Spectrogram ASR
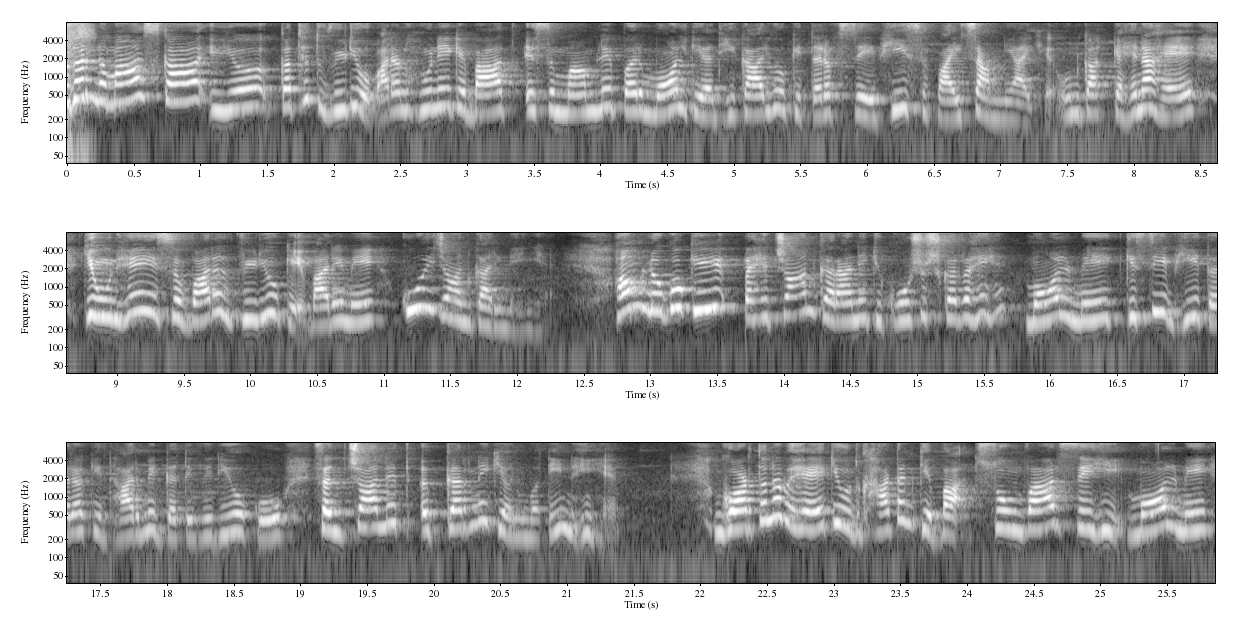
उधर नमाज़ का यह कथित वीडियो वायरल होने के बाद इस मामले पर मॉल के अधिकारियों की तरफ़ से भी सफ़ाई सामने आई है। उनका कहना है कि उन्हें इस वायरल वीडियो के बारे में कोई जानकारी नहीं है। हम लोगों की पहचान कराने की कोशिश कर रहे हैं। मॉल में किसी भी तरह की धार्मिक गतिविधियों को संचालित करने की अनुमति नहीं है। गौरतलब है कि उद्घाटन के बाद सोमवार से ही मॉल में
